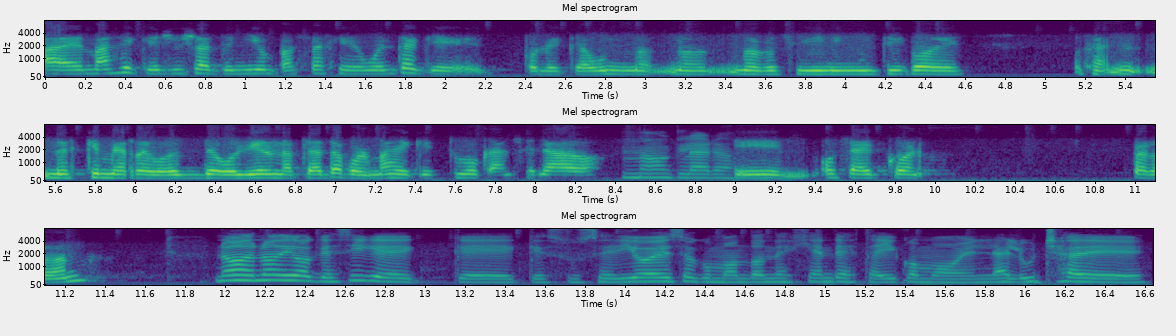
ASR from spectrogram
además de que yo ya tenía un pasaje de vuelta que por el que aún no, no recibí ningún tipo de, o sea, no es que me devolvieron la plata por más de que estuvo cancelado. No, claro. Eh, o sea, con... ¿Perdón? No, no digo que sí, que, que, sucedió eso, que un montón de gente está ahí como en la lucha de,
